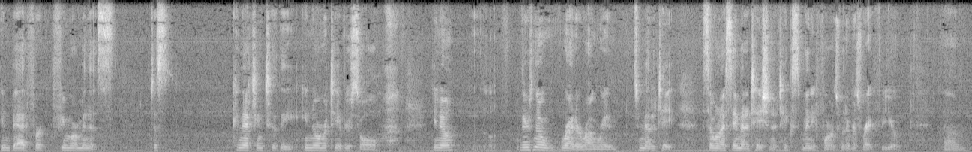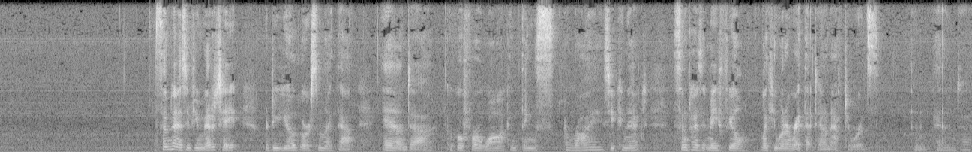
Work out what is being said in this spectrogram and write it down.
in bed for a few more minutes just connecting to the enormity of your soul. You know, there's no right or wrong way to meditate. So when I say meditation, it takes many forms, whatever's right for you. Um, sometimes if you meditate or do yoga or something like that, and uh, or go for a walk and things arise, you connect. Sometimes it may feel like you want to write that down afterwards, and, and uh,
